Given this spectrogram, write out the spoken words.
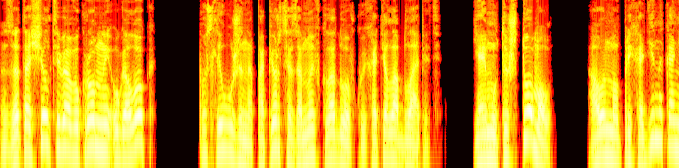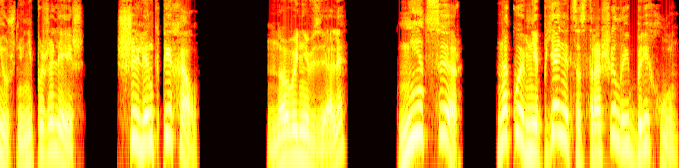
Затащил тебя в укромный уголок? После ужина поперся за мной в кладовку и хотел облапить. Я ему, ты что, мол? А он, мол, приходи на конюшню, не пожалеешь. Шиллинг пихал. Но вы не взяли? Нет, сэр. На кой мне пьяница, страшила и брехун?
